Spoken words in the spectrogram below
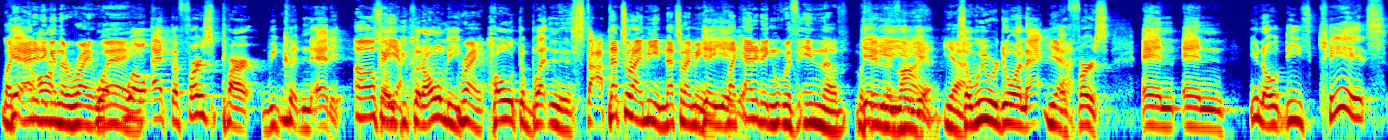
like yeah, editing or- in the right well, way. Well, at the first part, we mm. couldn't edit. Oh, okay, So yeah. you could only Right. hold the button and stop. That's it. what I mean. That's what I mean. Yeah, yeah, like yeah. editing within the within yeah, the yeah, vine. yeah, Yeah. So we were doing that at first, and and you know these kids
